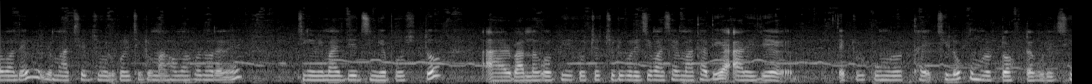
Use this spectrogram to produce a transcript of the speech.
তোমাদের। এই যে মাছের ঝোল করেছি, একটু মাখো মাখো ধরনের চিংড়ি মাছ দিয়ে ঝিঙে পোস্ত। আর বাঁধাকপি চুরি করেছি মাছের মাথা দিয়ে। আর এই যে একটু কুমড়োর থাই ছিল, কুমড়োর টকটা করেছি।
